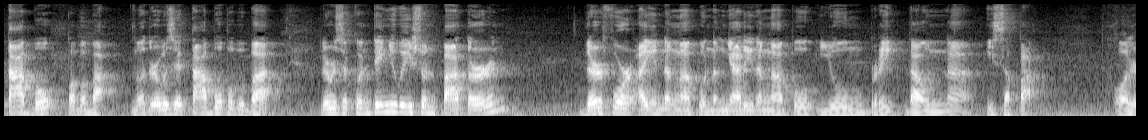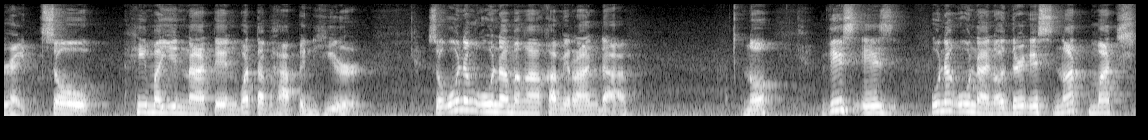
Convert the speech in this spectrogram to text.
tabo pababa. No, there was a tabo pababa. There was a continuation pattern. Therefore, ayun na nga po, nangyari na nga po yung breakdown na isa pa. All right. So, himayin natin what have happened here. So, unang-una mga kamiranda, no, this is, unang-una, no, there is not much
